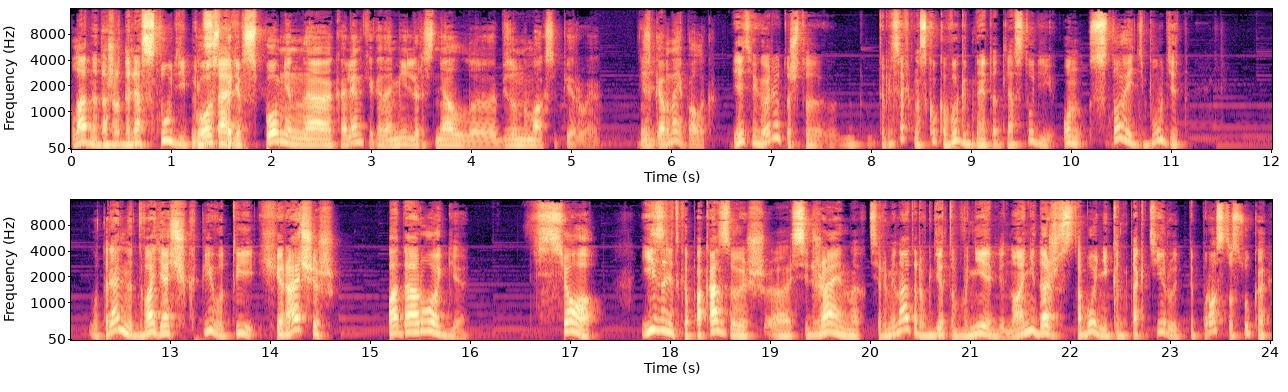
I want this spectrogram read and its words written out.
ладно, даже для студии представь. Господи, вспомни на коленке, когда Миллер снял э, Безумно Макса первое. Из говна и палок. Я тебе говорю то, что ты представь, насколько выгодно это для студии. Он стоить будет вот реально два ящика пива ты херачишь по дороге. Все. Изредка показываешь э, сиджайных терминаторов где-то в небе, но они даже с тобой не контактируют. Ты просто, сука,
